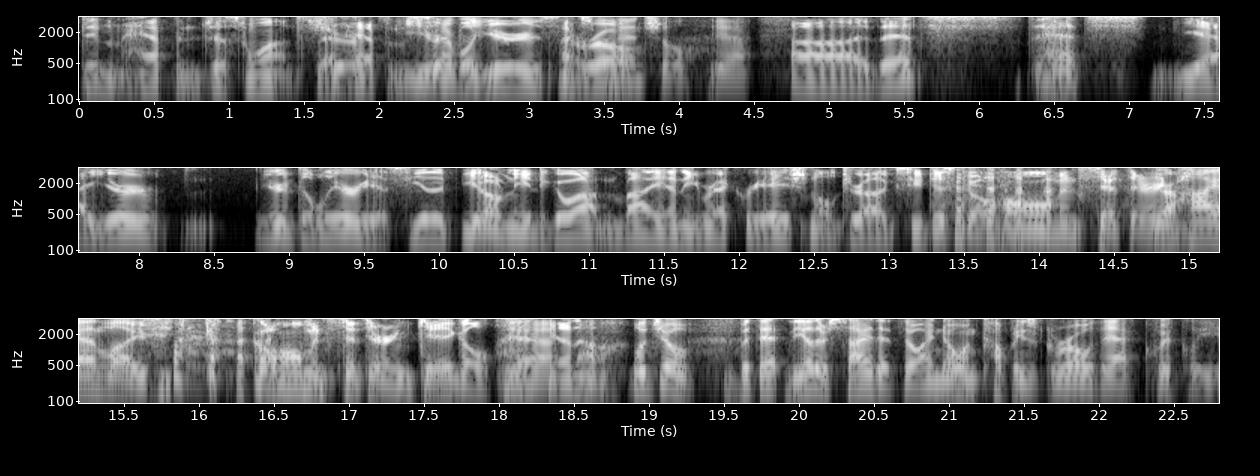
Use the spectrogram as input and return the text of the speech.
didn't happen just once. That Sure. happened Year several years in a row. Exponential. Yeah. Uh, that's that's yeah. You're you're delirious. You you don't need to go out and buy any recreational drugs. You just go home and sit there. You're And, high on life. go home and sit there and giggle. Yeah. you know. Well, Joe, but that the other side of that, though, I know when companies grow that quickly,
